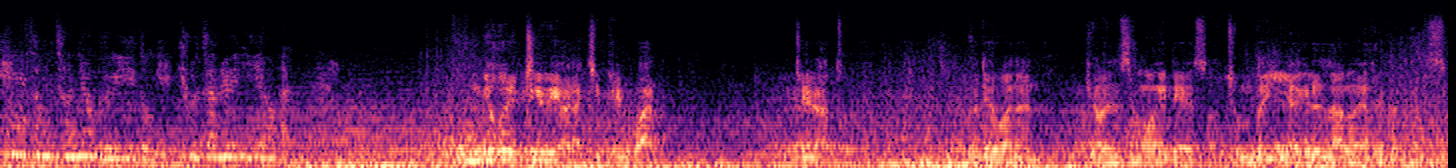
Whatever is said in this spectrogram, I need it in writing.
행성 전역으로 이동해 교전을 이어갑니다. 공격을 지휘하라, 집행관. 제라토, 그대와는 현 상황에 대해서 좀 더 이야기를 나눠야 할 것 같소.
